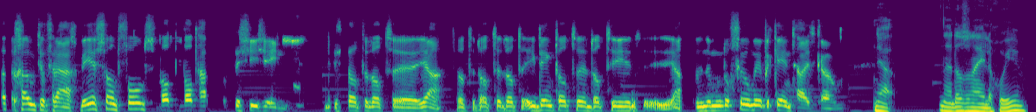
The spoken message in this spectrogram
de grote vraag: Weerstandfonds, wat, wat houdt dat precies in? Dus dat, dat, eh, ja, dat, dat, dat, ik denk dat, dat die, ja, er moet nog veel meer bekendheid komen. nou, dat is een hele goeie.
